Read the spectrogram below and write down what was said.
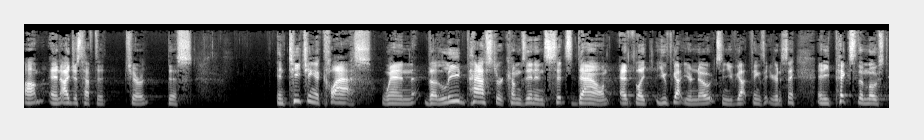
um, and I just have to share this. In teaching a class, when the lead pastor comes in and sits down, at like you've got your notes and you've got things that you're going to say, and he picks the most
